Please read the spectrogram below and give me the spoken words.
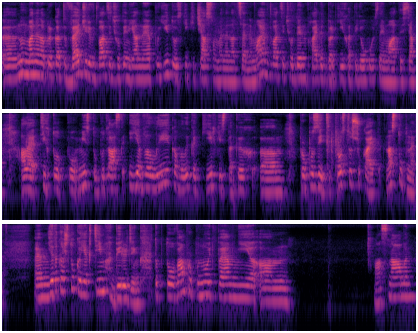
Е, Ну, в мене, наприклад, ввечері в 20 годин я не поїду, оскільки часу в мене на це немає. В 20 годин в Хайдельберг їхати йогою займатися. Але ті, хто по місту, будь ласка, і є велика, велика кількість таких ем, пропозицій. Просто шукайте. Наступне. Ем, Є така штука, як building. Тобто вам пропонують певні ем, маснамен,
